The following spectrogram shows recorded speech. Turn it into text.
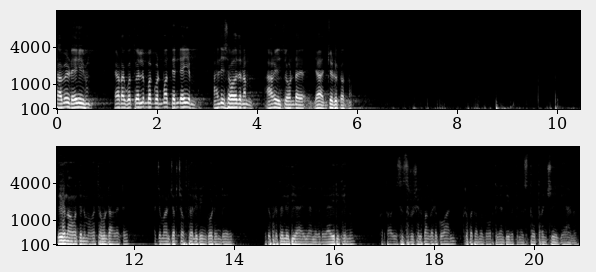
സഭയുടെയും ഞങ്ങളുടെ കുത്തുവല്ലുമ്പ കുടുംബത്തിന്റെയും അനുശോചനം അറിയിച്ചുകൊണ്ട് ഞാൻ ചുരുക്കുന്നു. ദൈവനാമത്തിന് മഹത്വം ഉണ്ടാകട്ടെ Ajman church of the living ഗോഡിന്റെ ഒരു പ്രതിനിധിയായി ഞാൻ ഇവിടെ ആയിരിക്കുന്നു. കർത്താവ് ശുശ്രൂഷയിൽ പങ്കെടുക്കുവാൻ കൃപ തന്നതോർത്ത് ഞാൻ ദൈവത്തിന് സ്തോത്രം ചെയ്യുകയാണ്.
